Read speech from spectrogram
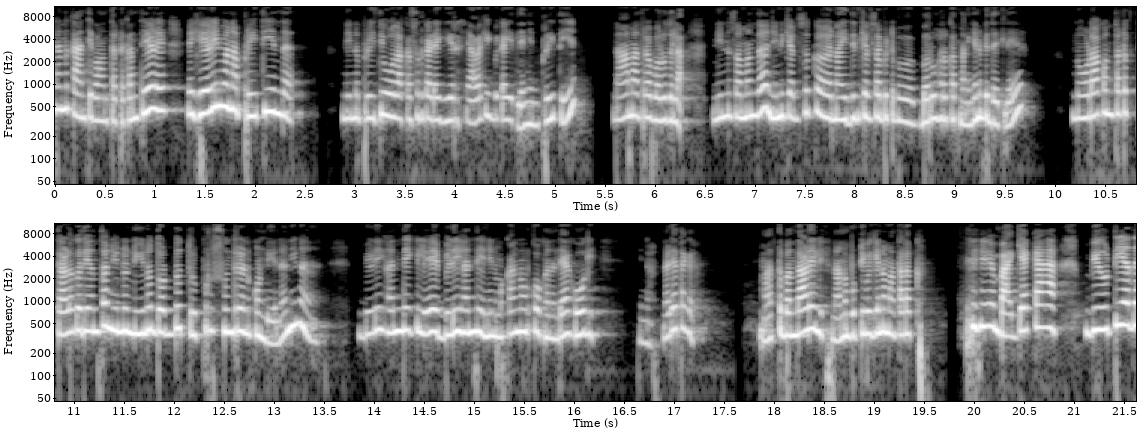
ಚಂದ ಕಾಣ್ತೀವ ಒಂದು ತಟಕ ಅಂತೇಳಿ ನೀ ಹೇಳಿಲ್ವ ನಾ ಪ್ರೀತಿಯಿಂದ? ನಿನ್ನ ಪ್ರೀತಿ ಓದ ಕಸದ ಕಡೆಗೆ ಯಾವಾಗ ಬೇಕಾಗಿತ್ತು ನಿನ್ನ ಪ್ರೀತಿ? ನಾ ಮಾತ್ರ ಬರೋದಿಲ್ಲ. ನಿನ್ನ ಸಂಬಂಧ ನಿನ್ನ ಕೆಲಸಕ್ಕೆ ನಾ ಇದ್ದಿದ್ದ ಕೆಲಸ ಬಿಟ್ಟು ಬರೋ ಹರಕತ್ ನನಗೇನು ಬಿದ್ದೈತ್ಲೆ? ನೋಡಾಕೊಂತ ತೆಳಗದಿ ಅಂತ ನೀನು ನೀನು ದೊಡ್ಡ ತ್ರಿಪುರ ಸುಂದರಿ ಅನ್ಕೊಂಡೇನ ನೀನು? ಬಿಳಿ ಹಂದಿಗಿಲೆ ಬಿಳಿ ಹಂದಿ ನಿನ್ನ ಮಕ್ಕ ನೋಡ್ಕೋ ಕನ್ನಡಿಯಾಗ ಹೋಗಿ. ನೀನು ನಡೆತಗ ಮತ್ತೆ ಬಂದಾಳೆ ಇಲ್ಲಿ, ನಾನು ಬುಟ್ಟಿ ಬಗ್ಗೆನ ಮಾತಾಡಕ್. ಭಾಗ್ಯಕ್ಕ ಬ್ಯೂಟಿ ಅದ.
